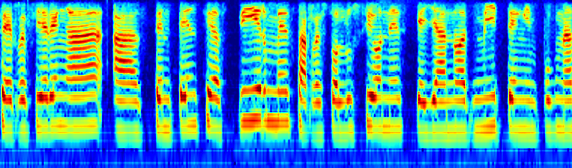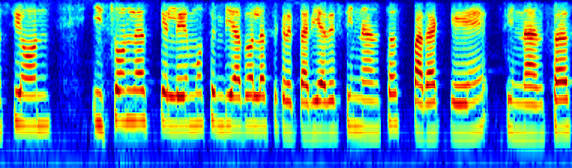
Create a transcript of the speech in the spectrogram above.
se refieren a, a sentencias firmes, a resoluciones que ya no admiten impugnación y son las que le hemos enviado a la Secretaría de Finanzas para que Finanzas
